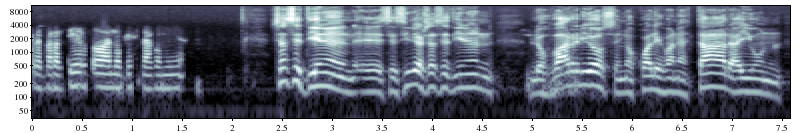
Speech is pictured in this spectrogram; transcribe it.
repartir todo lo que es la comida. Ya se tienen, eh, Cecilia, ya se tienen los barrios en los cuales van a estar, hay un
